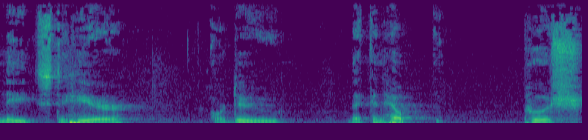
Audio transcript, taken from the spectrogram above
needs to hear or do that can help push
